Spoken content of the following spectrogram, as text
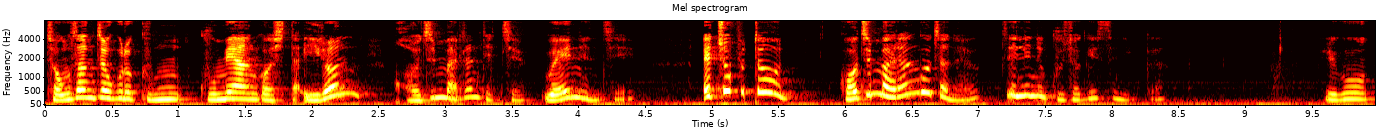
정상적으로 금, 구매한 것이다. 이런 거짓말은 대체 왜 했는지. 애초부터 거짓말 한 거잖아요. 찔리는 구석이 있으니까. 그리고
